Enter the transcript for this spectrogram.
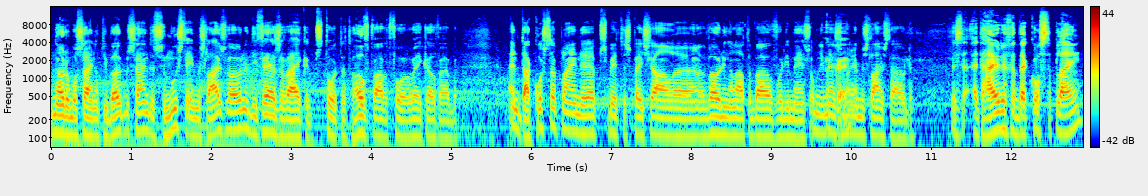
nodig moest zijn, op die boot moest zijn. Dus ze moesten in Besluis wonen. Diverse wijken, Stort, het hoofd waar we het vorige week over hebben, En daar Kostaplein, daar heb Smit een speciale eh, woningen laten bouwen voor die mensen. Om die mensen maar in besluit te houden. Dus het huidige Da Costaplein,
